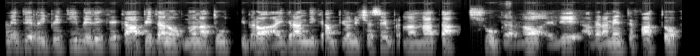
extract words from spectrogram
veramente irripetibili che capitano, non a tutti, però ai grandi campioni c'è sempre l'annata super, no? E lì ha veramente fatto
